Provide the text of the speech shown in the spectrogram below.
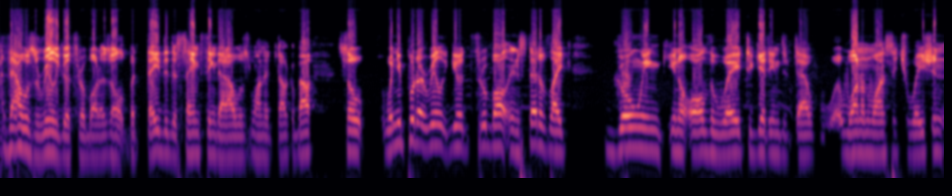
that was a really good throw ball as well. But they did the same thing that I was wanting to talk about. So when you put a really good through ball instead of like going you know all the way to get into that one-on-one -on -one situation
